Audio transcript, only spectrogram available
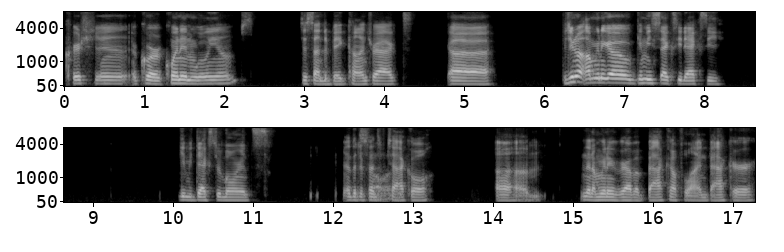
Christian or Quinnen Williams just signed a big contract. Uh, but you know, what? I'm gonna go. Give me Sexy Dexy. Give me Dexter Lawrence at the defensive Solid. tackle. Um, and then I'm gonna grab a backup linebacker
